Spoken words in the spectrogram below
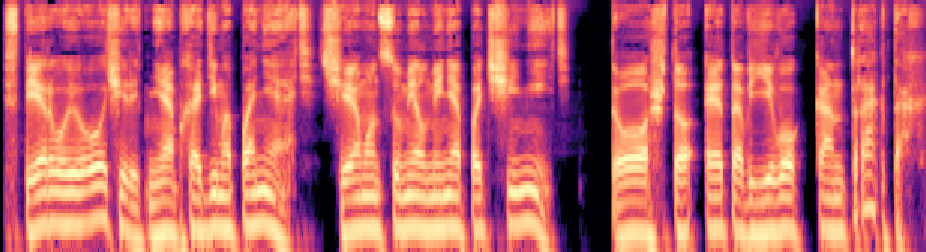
В первую очередь необходимо понять, чем он сумел меня подчинить. То, что это в его контрактах,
